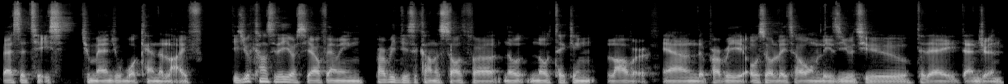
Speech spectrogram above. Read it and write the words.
capacities to manage what kind of life did you consider yourself, I mean, probably this kind of sort of a note, note taking lover and probably also later on leads you to today, Dendron.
